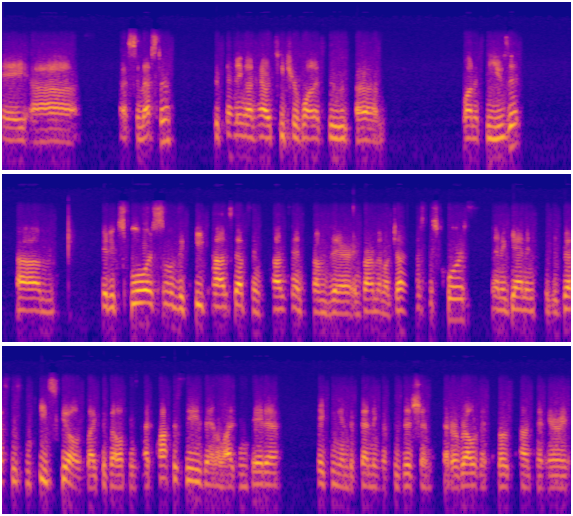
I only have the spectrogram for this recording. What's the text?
a, uh, a semester, depending on how a teacher wanted to, um, wanted to use it. Um, it explores some of the key concepts and content from their environmental justice course and again, it addresses some key skills like developing hypotheses, analyzing data, taking and defending a position that are relevant to both content areas.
